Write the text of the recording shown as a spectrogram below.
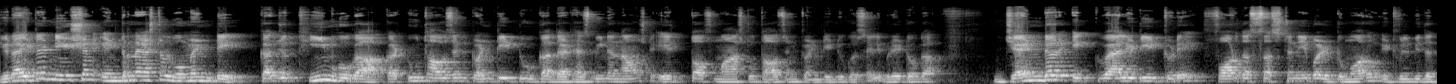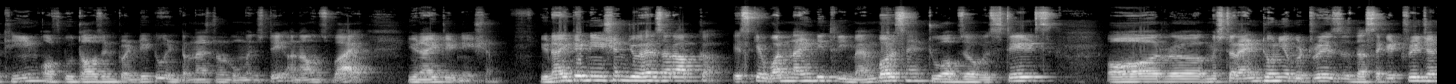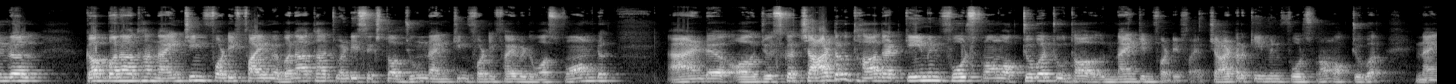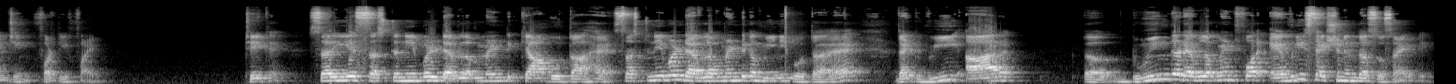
United Nation international women day का जो थीम होगा आपका 2022 का that has been announced eight of March 2022 को सेलिब्रेट होगा. Gender equality today for the sustainable tomorrow it will be the theme of 2022 international women's day announce by United Nation United Nation जो है sir आपका, इसके 193 members हैं two observe states और mister Antonio Guterres the secretary general कब बना था? 1945 में बना था twenty of June 1945 it was formed and जो इसका चार्टर था that came in force from October 1945 charter came in force from October 1945 ठीक है? सर, ये सस्टेनेबल डेवलपमेंट क्या होता है? सस्टेनेबल डेवलपमेंट का मीनिंग होता है that we are doing the development for every section in the society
